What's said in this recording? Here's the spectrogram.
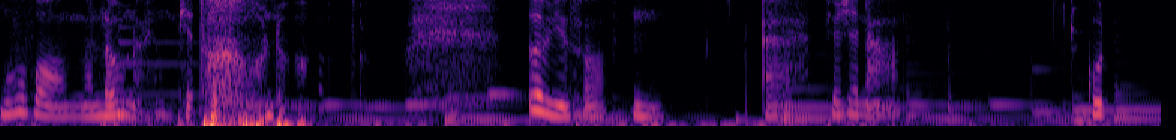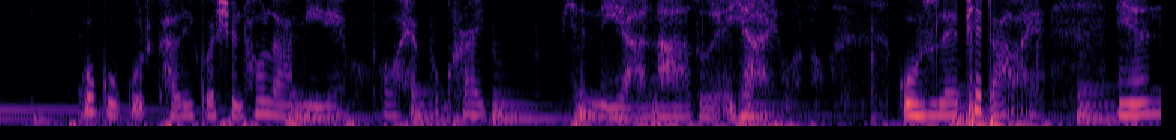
move on မလုပ်နိုင်ဖြစ်သွားပါတော့အဲ့လိုမျိုးဆိုอืมအာပြောချင်တာကိုကိုကိုကိုတခါလေး question ထုတ်လာမိတယ်ပေါ့ဟို hypocrite ဖြစ်နေတာလားဆိုတဲ့အရာတွေပေါ့နော်ကိုဆိုလည်းဖြစ်တာပါရဲ့ and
